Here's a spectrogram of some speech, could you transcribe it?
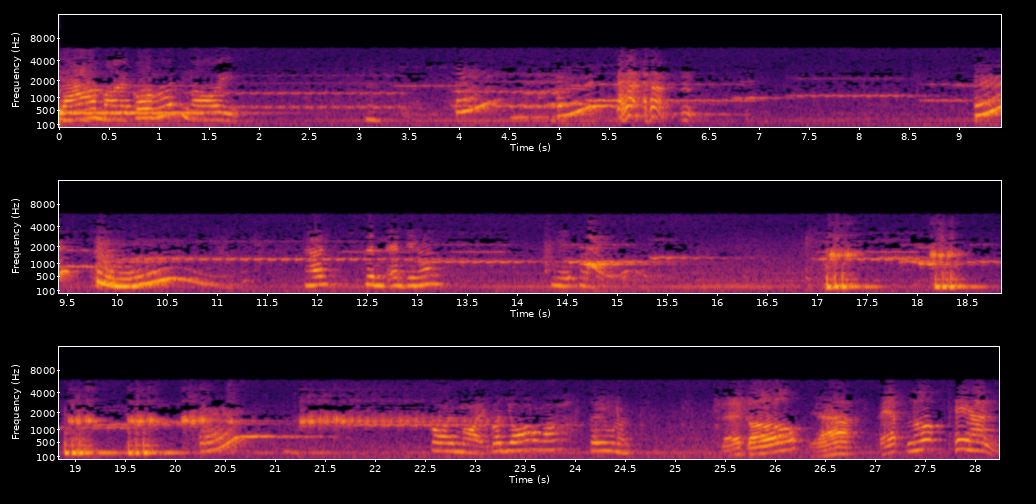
dạ mời cô hết ngồi. Hết Xin em chị hết Nghiệp rồi Coi mồi có gió quá Tiêu rồi lệ cửu dạ. Phép nước thi hành.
